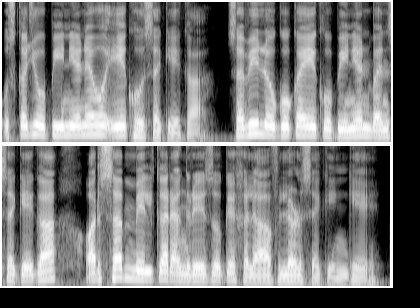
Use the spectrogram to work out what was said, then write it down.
उसका जो ओपिनियन है वो एक हो सकेगा। सभी लोगों का एक ओपिनियन बन सकेगा, और सब मिलकर अंग्रेज़ों के ख़िलाफ़ लड़ सकेंगे।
